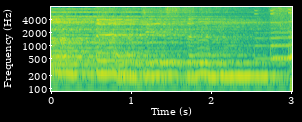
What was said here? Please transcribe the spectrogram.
of the distance.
